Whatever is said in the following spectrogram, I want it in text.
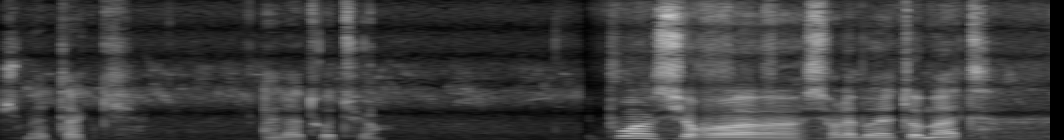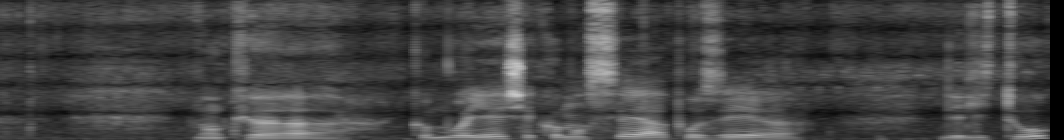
je m'attaque à la toiture. Point sur, euh, sur la à tomate. Donc, euh, comme vous voyez, j'ai commencé à poser euh, des lithos.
